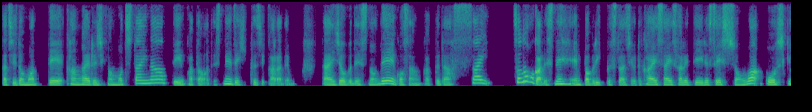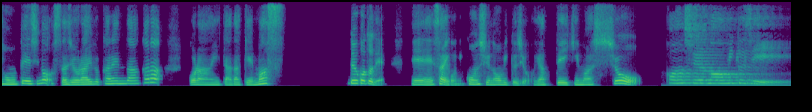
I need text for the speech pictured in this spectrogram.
立ち止まって考える時間持ちたいなっていう方はですね、ぜひ9時からでも大丈夫ですので、ご参加ください。その他ですね、エンパブリックスタジオで開催されているセッションは、公式ホームページのスタジオライブカレンダーからご覧いただけます。ということで、えー、最後に今週のおみくじをやっていきましょう。今週のおみくじ。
